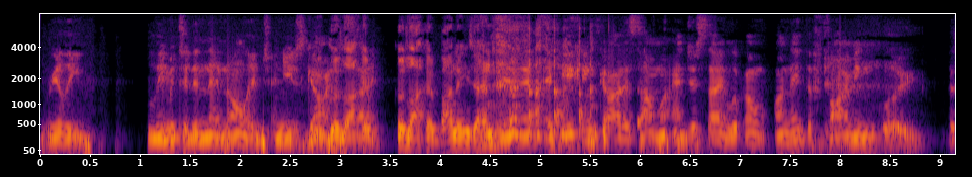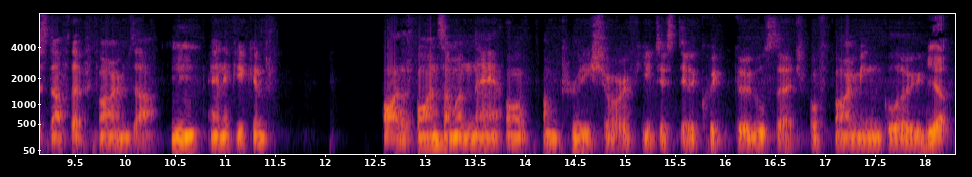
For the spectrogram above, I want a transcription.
really limited in their knowledge, and you just go in good and luck say, at good luck at Bunnings then. yeah, if you can go to someone and just say, look, I, I need the foaming glue, the stuff that foams up, Mm. and if you can either find someone there, or I'm pretty sure if you just did a quick Google search for foaming glue, Yep,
